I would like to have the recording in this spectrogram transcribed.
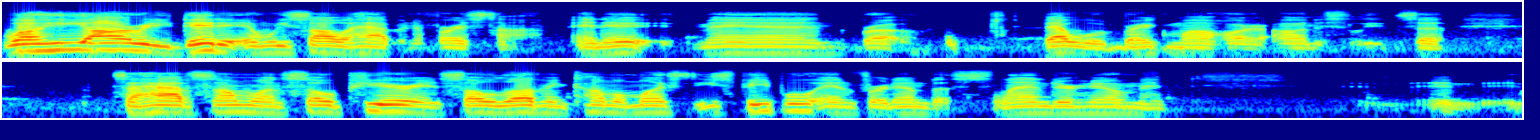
well, he already did it, and we saw what happened the first time, and it, man, bro, that would break my heart, honestly, to to have someone so pure and so loving come amongst these people, and for them to slander him and and, and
